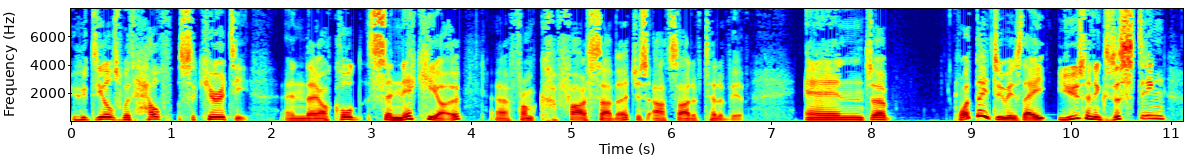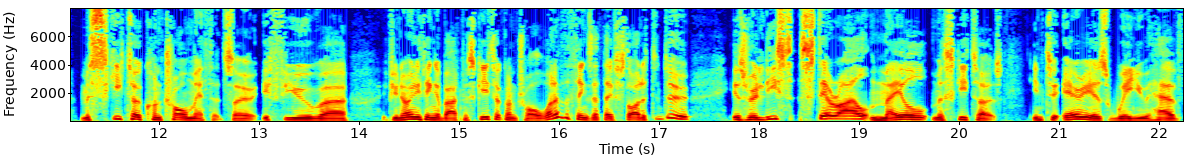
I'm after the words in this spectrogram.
who deals with health security, and they are called Senecio uh, from Kfar Sava, just outside of Tel Aviv, and. Uh, what they do is they use an existing mosquito control method. So if you uh, if you know anything about mosquito control, one of the things that they've started to do is release sterile male mosquitoes into areas where you have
